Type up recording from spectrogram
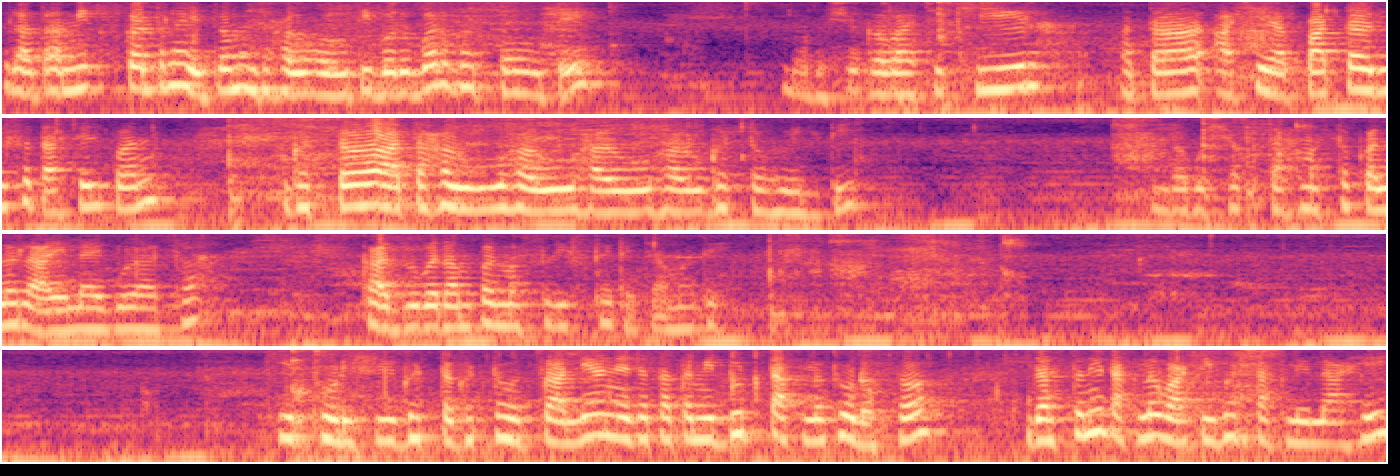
तर आता मिक्स करत राहायचं म्हणजे हळूहळू ती बरोबर घट्ट होते. बघूशी गव्हाची खीर. आता अशी पातळ दिसत असेल पण घट्ट आता हळू हळू हळू हळू घट्ट होईल ती. बघू शकता मस्त कलर आलेला आहे गुळाचा. काजू बदाम पण मस्त दिसतंय त्याच्यामध्ये. खीर थोडीशी घट्ट घट्ट होत चालली आणि याच्यात आता मी दूध टाकलं थोडंसं. जास्त नाही टाकलं वाटीभर टाकलेलं आहे.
